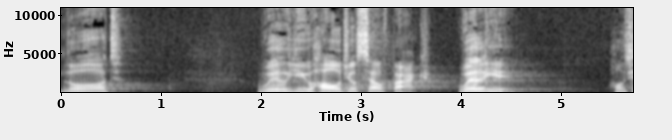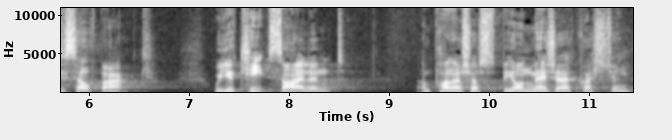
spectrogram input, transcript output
Lord, Will you hold yourself back? Will you hold yourself back? Will you keep silent and punish us beyond measure? Question.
